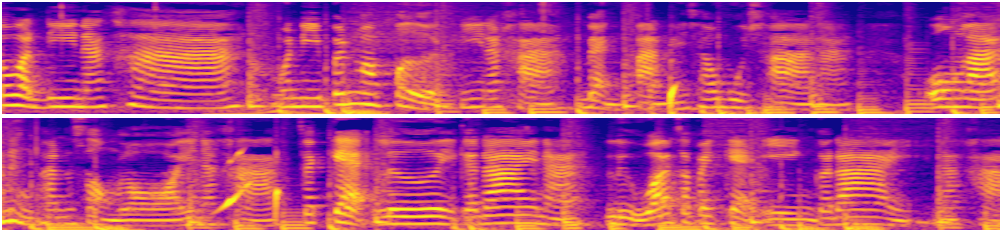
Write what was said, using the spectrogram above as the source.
สวัสดีนะคะ วันนี้เปิ้ลมาเปิดนี่นะคะ แบ่งปันให้เช่าบูชานะ องค์ละ 1,200 นะคะ จะแกะเลยก็ได้นะ หรือว่าจะไปแกะเองก็ได้นะคะ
